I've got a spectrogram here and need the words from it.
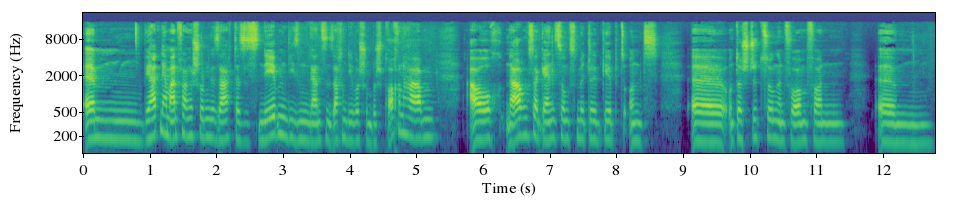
ähm, wir hatten ja am Anfang schon gesagt, dass es neben diesen ganzen Sachen, die wir schon besprochen haben, auch Nahrungsergänzungsmittel gibt und äh, Unterstützung in Form von ähm,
